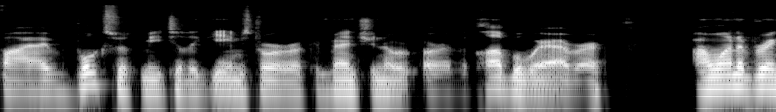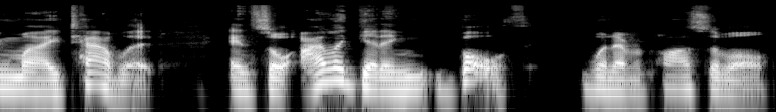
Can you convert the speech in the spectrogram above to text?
five books with me to the game store or convention or, or the club or wherever. I want to bring my tablet. And so I like getting both whenever possible.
